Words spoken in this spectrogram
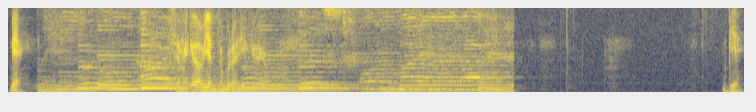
Bien. Se me quedó abierto por ahí, creo. Bien.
